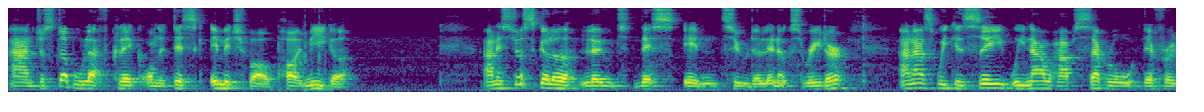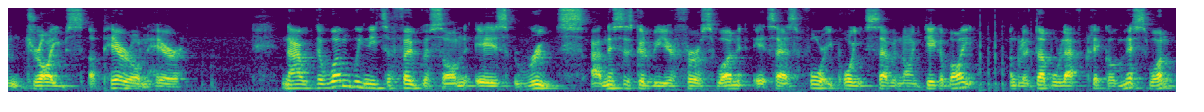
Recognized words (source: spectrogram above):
and just double left click on the disk image file Pimiga. And it's just to load this into the Linux reader. And as we can see, we now have several different drives appear on here. Now, the one we need to focus on is roots, and this is going to be your first one. It says 40.79 gigabyte. I'm going to double left click on this one.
